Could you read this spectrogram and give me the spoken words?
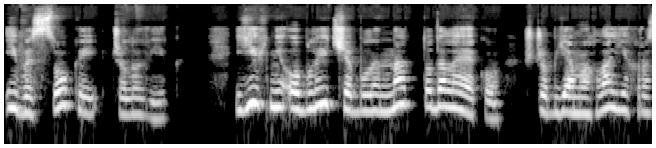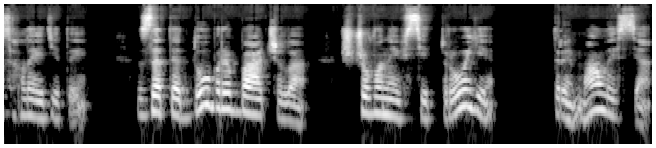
і високий чоловік. Їхні обличчя були надто далеко, щоб я могла їх розгледіти. зате добре бачила, що вони всі троє трималися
